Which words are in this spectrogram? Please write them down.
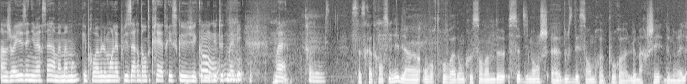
un joyeux anniversaire à ma maman, qui est probablement la plus ardente créatrice que j'ai connue de toute ma vie. Voilà. Ça sera transmis. Eh bien, on vous retrouvera donc au 122 ce dimanche 12 euh, décembre pour euh, le marché de Noël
